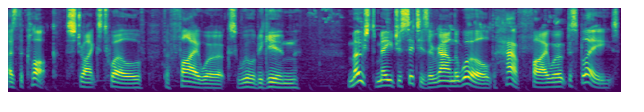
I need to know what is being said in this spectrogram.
As the clock strikes 12, the fireworks will begin. Most major cities around the world have firework displays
